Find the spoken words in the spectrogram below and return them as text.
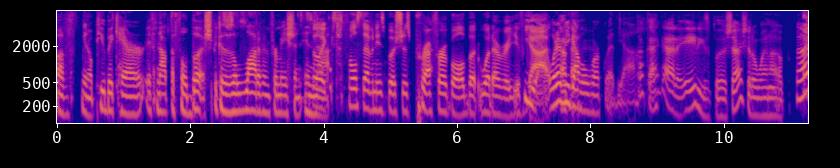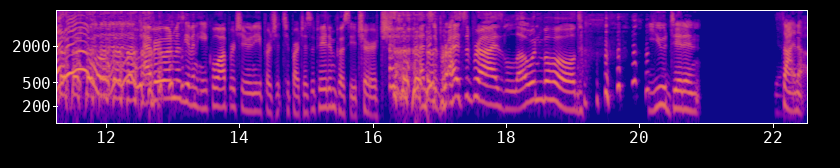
of you know pubic hair, if not the full bush, because there's a lot of information in so that. like full 70s bush is preferable, but whatever you've got. yeah, whatever you Okay. got will work with. Yeah. Okay. I got an '80s bush. I should have went up. Everyone was given equal opportunity for, to participate in Pussy Church. and surprise, surprise, lo and behold, you didn't sign up.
